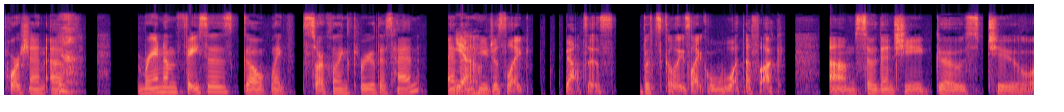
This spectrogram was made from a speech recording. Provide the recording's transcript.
portion of random faces go like circling through this head and Yeah. then he just like bounces but scully's like what the fuck um so then she goes to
